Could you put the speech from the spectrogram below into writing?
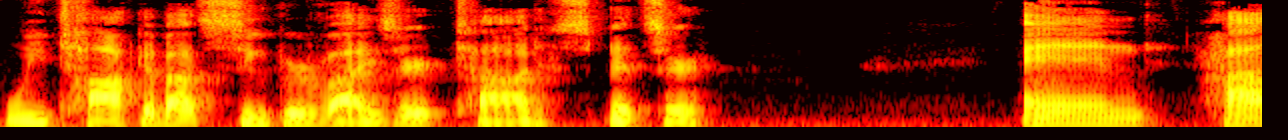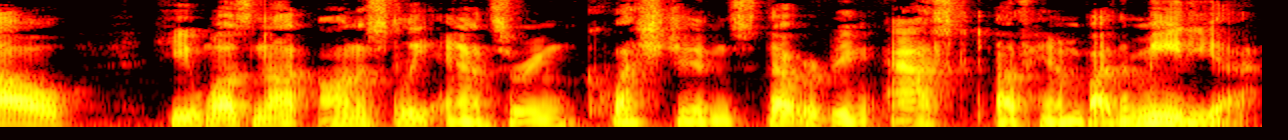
we talked about Supervisor Todd Spitzer and how he was not honestly answering questions that were being asked of him by the media.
